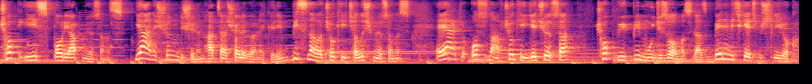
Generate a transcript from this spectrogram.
çok iyi spor yapmıyorsanız yani şunu düşünün hatta şöyle bir örnek vereyim. Bir sınava çok iyi çalışmıyorsanız eğer ki o sınav çok iyi geçiyorsa çok büyük bir mucize olması lazım. Benim hiç geçmişliği yok.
